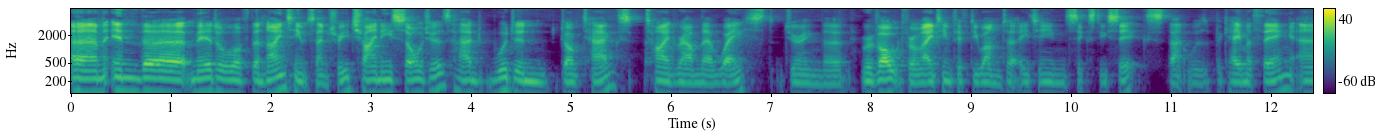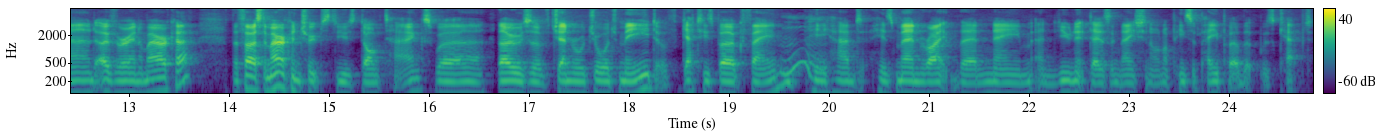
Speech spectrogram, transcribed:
Um, in the middle of the 19th century, Chinese soldiers had wooden dog tags tied around their waist during the revolt from 1851 to 1866. That was became a thing. And over in America, the first American troops to use dog tags were those of General George Meade of Gettysburg fame. Mm. He had his men write their name and unit designation on a piece of paper that was kept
